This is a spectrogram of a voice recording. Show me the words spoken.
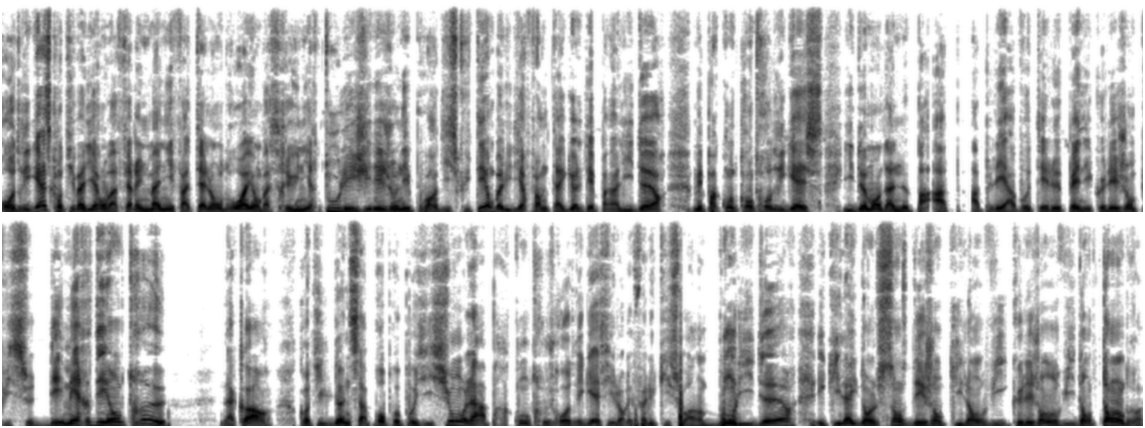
Rodriguez, quand il va dire on va faire une manif à tel endroit et on va se réunir tous les gilets jaunes et pouvoir discuter, on va lui dire ferme ta gueule, t'es pas un leader. Mais par contre, quand Rodriguez, il demande à ne pas appeler à voter Le Pen et que les gens puissent se démerder entre eux, D'accord? Quand il donne sa propre position, là, par contre, Rodriguez, il aurait fallu qu'il soit un bon leader et qu'il aille dans le sens des gens qu'il envie, que les gens ont envie d'entendre.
